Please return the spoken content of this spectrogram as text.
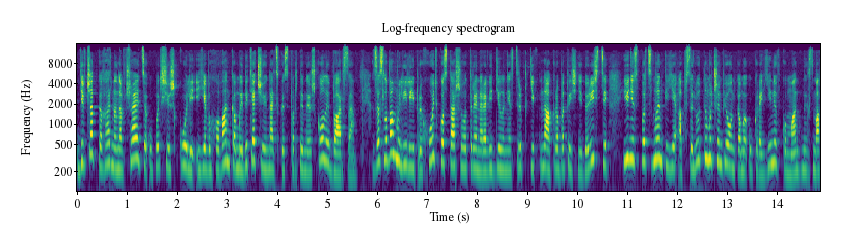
Дівчатка гарно навчаються у першій школі і є вихованками дитячо-юнацької спортивної школи Барса. За словами Лілії Приходько, старшого тренера відділення стрибків на акробатичній доріжці, юні спортсменки є абсолютними чемпіонками України в командних змаганнях.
